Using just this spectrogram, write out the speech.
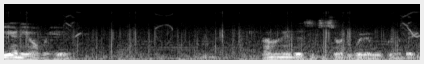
Be any over here. Apparently there's a decided where they're all going to be.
